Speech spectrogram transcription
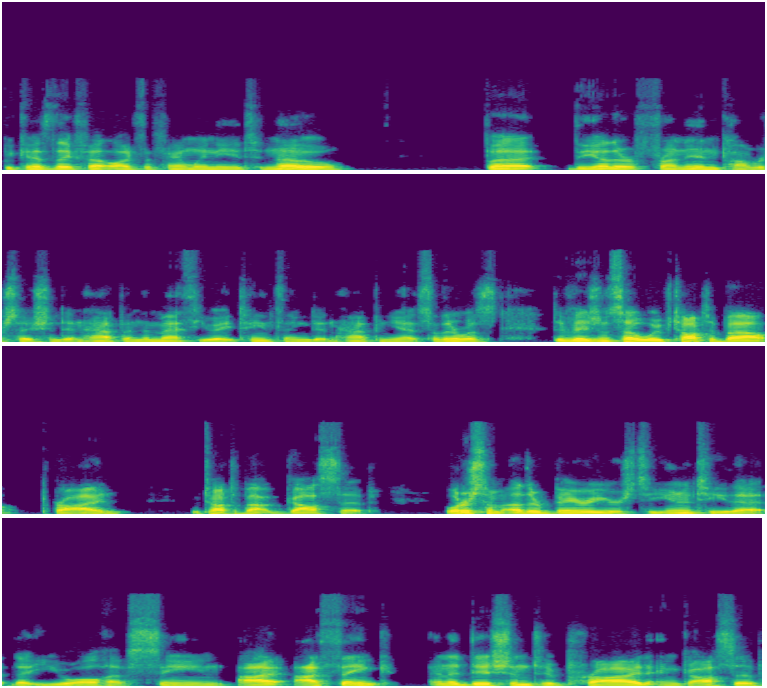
because they felt like the family needed to know, but the other front end conversation didn't happen. The Matthew 18 thing didn't happen yet. So there was division. So we've talked about pride, we talked about gossip. What are some other barriers to unity that that you all have seen? I I think in addition to pride and gossip,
